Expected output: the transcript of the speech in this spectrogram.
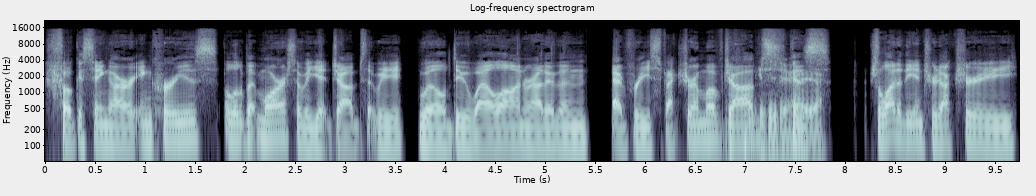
focusing our inquiries a little bit more. So we get jobs that we will do well on rather than every spectrum of jobs. Yeah, Because yeah. there's a lot of the introductory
